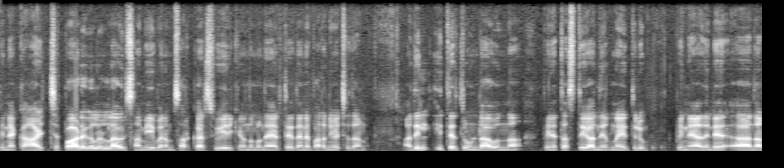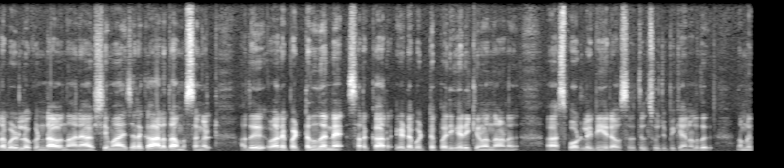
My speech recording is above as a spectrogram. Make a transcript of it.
പിന്നെ കാഴ്ചപ്പാടുകളുള്ള ഒരു സമീപനം സർക്കാർ സ്വീകരിക്കണം നമ്മൾ നേരത്തെ തന്നെ പറഞ്ഞു വെച്ചതാണ്. അതിൽ ഇത്തരത്തിലുണ്ടാകുന്ന പിന്നെ തസ്തിക നിർണയത്തിലും പിന്നെ അതിന്റെ നടപടികളിലൊക്കെ ഉണ്ടാകുന്ന അനാവശ്യമായ ചില കാലതാമസങ്ങൾ അത് വളരെ പെട്ടെന്ന് തന്നെ സർക്കാർ ഇടപെട്ട് പരിഹരിക്കണമെന്നാണ് സ്പോട്ട്ലൈറ്റിംഗ് ഈ ഒരു അവസരത്തിൽ സൂചിപ്പിക്കാനുള്ളത്. നമ്മൾ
